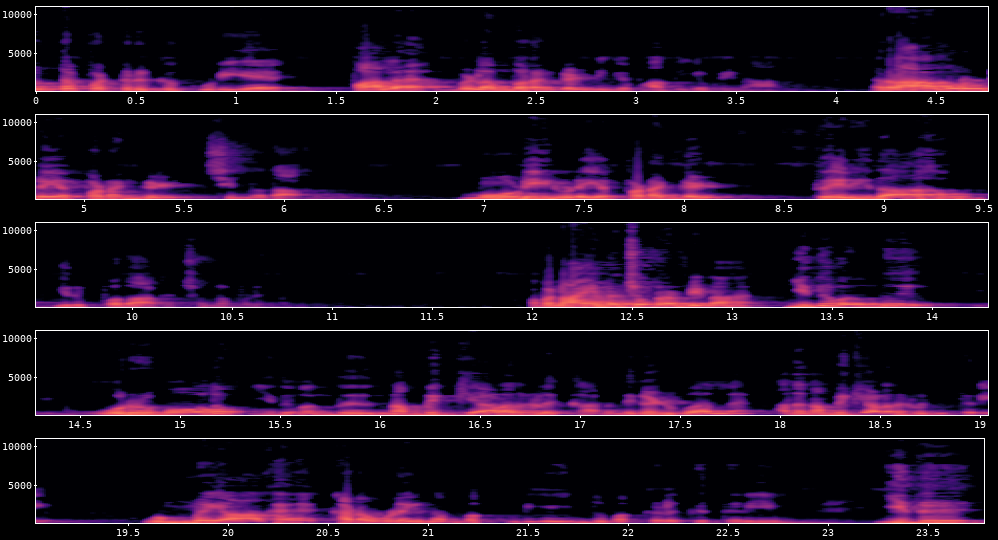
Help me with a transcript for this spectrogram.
ஒட்டப்பட்டிருக்கக்கூடிய பல விளம்பரங்கள் நீங்க பார்த்தீங்க அப்படின்னா ராமருடைய படங்கள் சின்னதாகவும் மோடியினுடைய படங்கள் பெரிதாகவும் இருப்பதாக சொல்லப்படுகிறது. அப்ப நான் என்ன சொல்றேன் அப்படின்னா இது வந்து ஒருபோதும் இது வந்து நம்பிக்கையாளர்களுக்கான நிகழ்வு அல்ல. அது நம்பிக்கையாளர்களுக்கு தெரியும். உண்மையாக கடவுளை நம்பக்கூடிய இந்து மக்களுக்கு தெரியும். இது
